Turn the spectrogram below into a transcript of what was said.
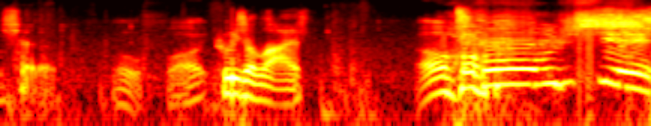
Shut up. Oh fuck. Who's alive? Oh shit!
